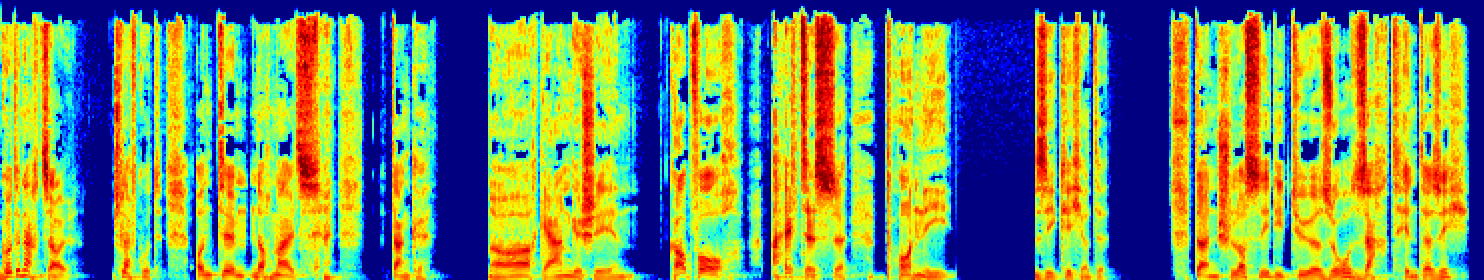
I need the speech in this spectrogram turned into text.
Gute Nacht, Saul. Schlaf gut. Und ähm, nochmals, danke. Ach, gern geschehen. Kopf hoch, altes äh, Pony. Sie kicherte. Dann schloss sie die Tür so sacht hinter sich,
